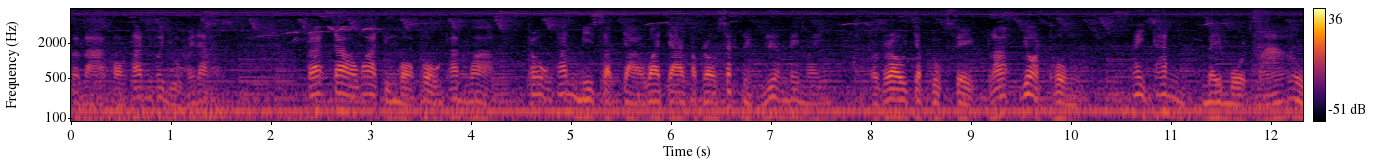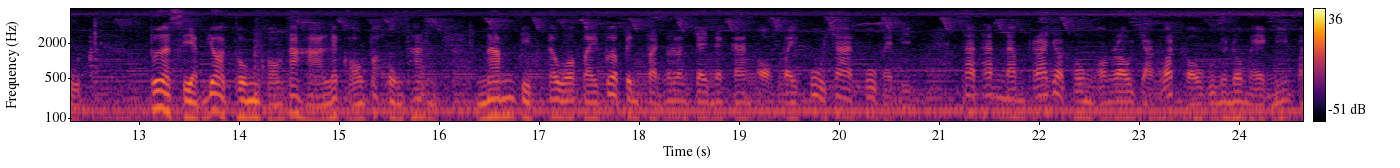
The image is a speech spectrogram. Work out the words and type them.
สนาของท่านก็อยู่ไม่ได้ พระเจ้าอาวาจึงบอกพระองค์ท่านว่า พระองค์ท่านมีสัจจาวาจากับเราสักหนึ่งเรื่องได้ไหม เราจะปลุกเสกพระยอดธง ให้ท่านในโบสถ์ม้าอูดเพื่อเสียบยอดธงของทหารและของพระองค์ท่านนำติดตัวไปเพื่อเป็นฝันกำลังใจในการออกไปกู้ชาติกู้แผ่นดิน ถ้าท่านนำพระยอดธงของเราจากวัดเขากุณพนมแห่งนี้ไป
